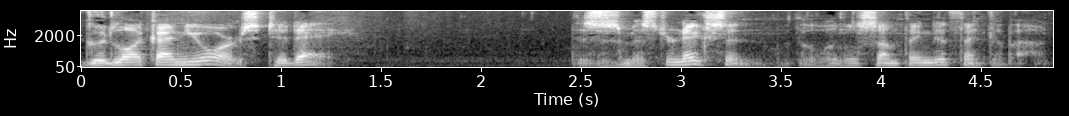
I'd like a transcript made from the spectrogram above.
Good luck on yours today. This is Mr. Nixon with a little something to think about.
